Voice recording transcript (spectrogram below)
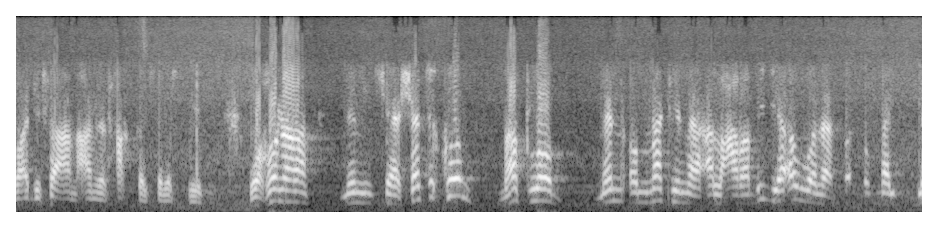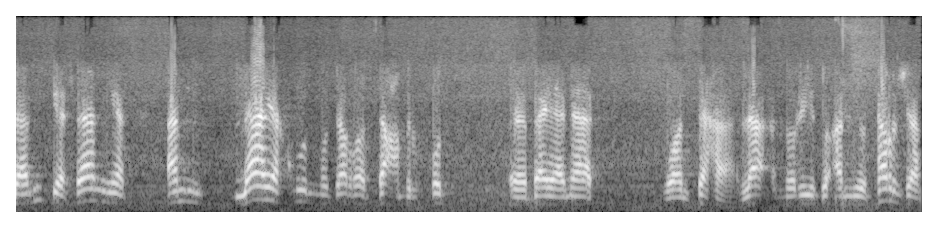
ودفاعا عن الحق الفلسطيني. وهنا من شاشتكم نطلب من أمتنا العربية اولا والامه الإسلامية ثانيا أن لا يكون مجرد دعم القدس آه، بيانات وانتهى. لا نريد أن يترجم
